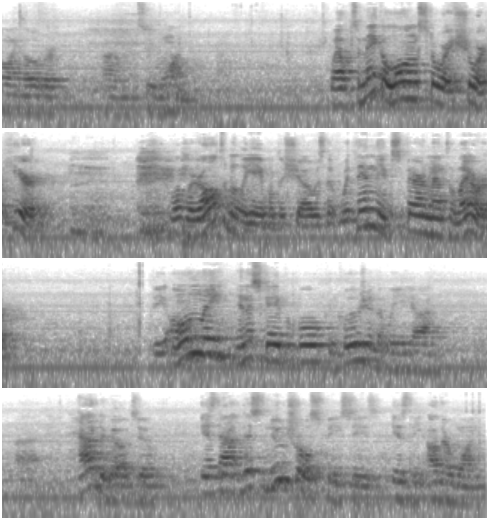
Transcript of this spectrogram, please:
going over um, to one. Well, to make a long story short here, what we're ultimately able to show is that within the experimental error, the only inescapable conclusion that we uh, uh, had to go to is that this neutral species is the other one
